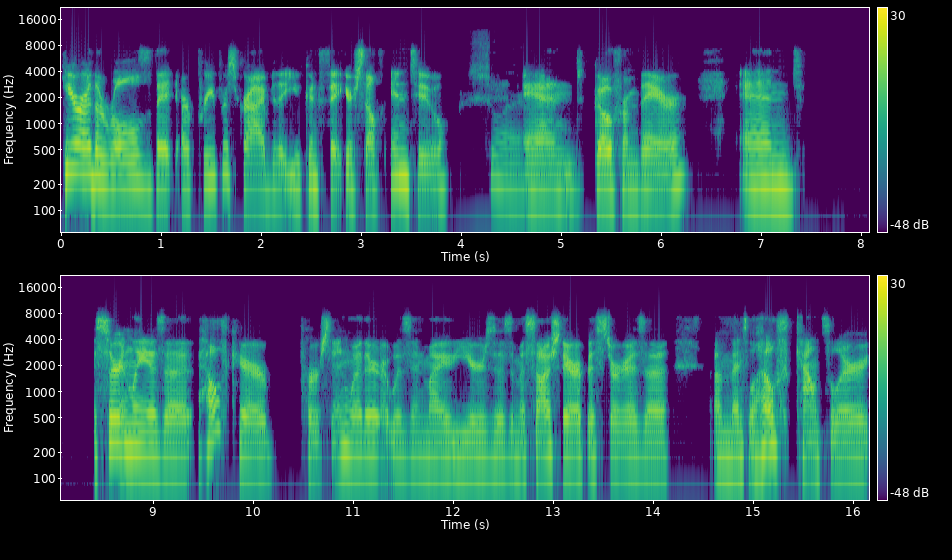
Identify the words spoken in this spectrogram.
here are the roles that are pre-prescribed that you can fit yourself into. Sure. And go from there. And certainly as a healthcare person, whether it was in my years as a massage therapist or as a, a mental health counselor,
